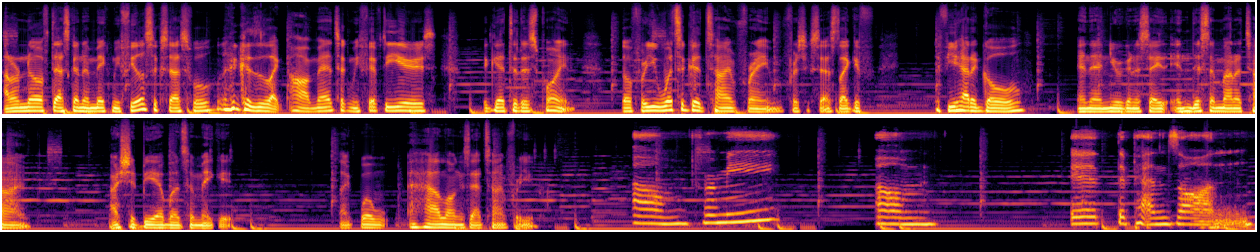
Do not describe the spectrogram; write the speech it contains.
I don't know if that's gonna make me feel successful because it's like, oh man, it took me 50 years to get to this point. So for you, what's a good time frame for success? Like if if you had a goal and then you were gonna say in this amount of time, I should be able to make it. Like, well, how long is that time for you? Um, for me, um, it depends on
